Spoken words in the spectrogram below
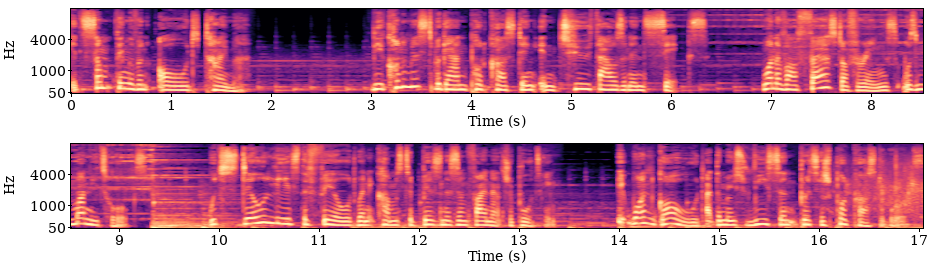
it's something of an old timer. The Economist began podcasting in 2006. One of our first offerings was Money Talks, which still leads the field when it comes to business and finance reporting. It won gold at the most recent British Podcast Awards.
